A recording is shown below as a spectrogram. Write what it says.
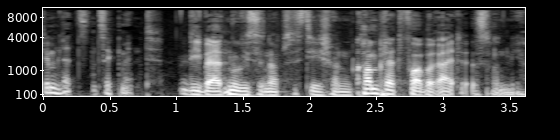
dem letzten Segment. Die Bad Movie Synopsis, die schon komplett vorbereitet ist von mir.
